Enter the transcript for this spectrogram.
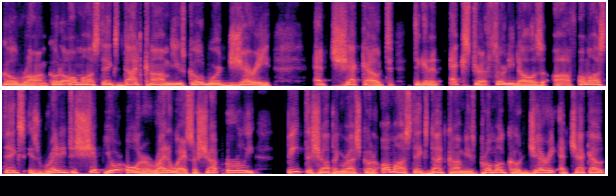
go wrong. Go to omahasteaks.com, use code word Gerry at checkout to get an extra $30 off. Omaha Steaks is ready to ship your order right away. So shop early, beat the shopping rush. Go to omahasteaks.com, use promo code Gerry at checkout.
